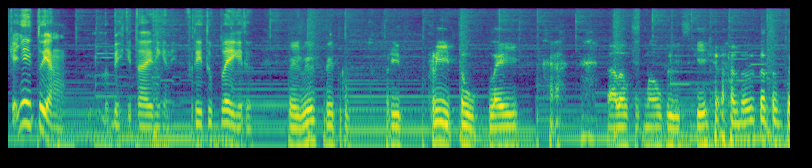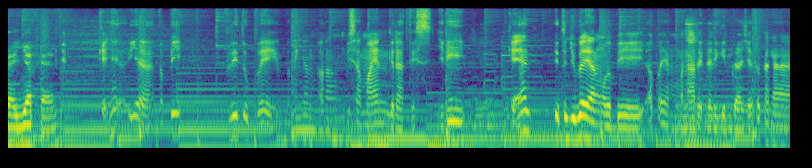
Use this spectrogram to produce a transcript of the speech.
kayaknya itu yang lebih kita ini kan free to play gitu way, free to free free to play. Kalau mau beli skill atau tetap bayar kan. kayaknya iya tapi free to play yang penting kan orang bisa main gratis jadi kayaknya itu juga yang lebih apa yang menarik dari game gacha itu karena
